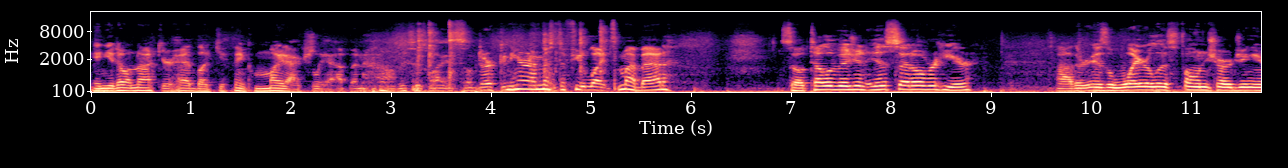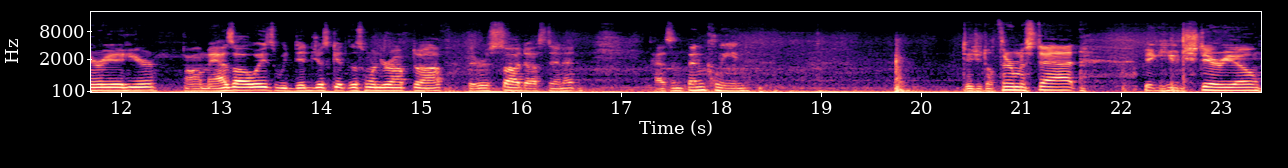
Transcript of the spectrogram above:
And you don't knock your head like you think might actually happen. Oh, this is why it's so dark in here. I missed a few lights. My bad. So television is set over here. Uh, there is a wireless phone charging area here. Um, as always, we did just get this one dropped off. There is sawdust in it. Hasn't been cleaned digital thermostat, big huge stereo.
